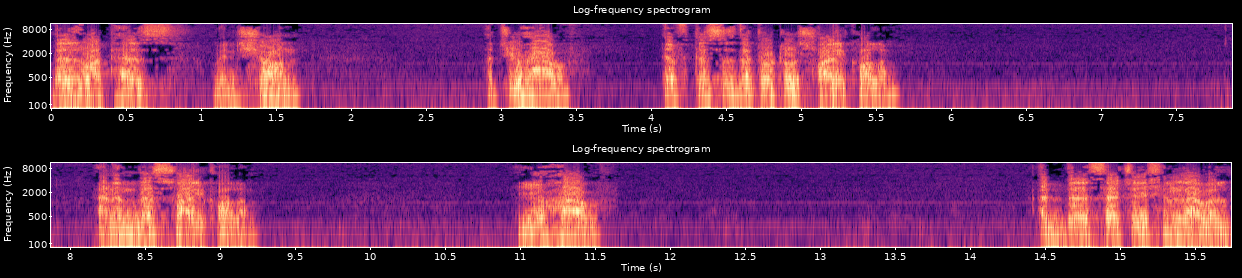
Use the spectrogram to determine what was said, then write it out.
this is what has been shown that you have, if this is the total soil column, and in this soil column, you have at the saturation level,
